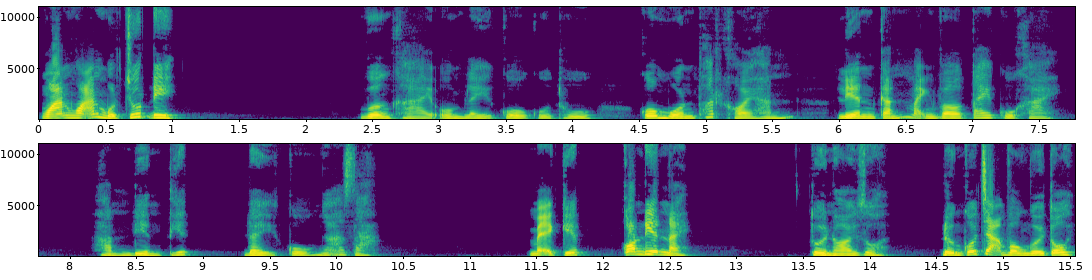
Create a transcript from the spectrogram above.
Ngoan ngoãn một chút đi. Vương Khải ôm lấy cổ của Thu, cô muốn thoát khỏi hắn, liền cắn mạnh vào tay của Khải. Hắn điên tiết, đẩy cô ngã ra. Mẹ kiếp, con điên này, Tôi nói rồi, đừng có chạm vào người tôi.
